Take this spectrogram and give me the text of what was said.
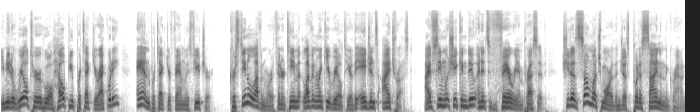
You need a realtor who will help you protect your equity and protect your family's future. Christina Leavenworth and her team at Levin Rinke Realty are the agents I trust. I've seen what she can do, and it's very impressive. She does so much more than just put a sign in the ground.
